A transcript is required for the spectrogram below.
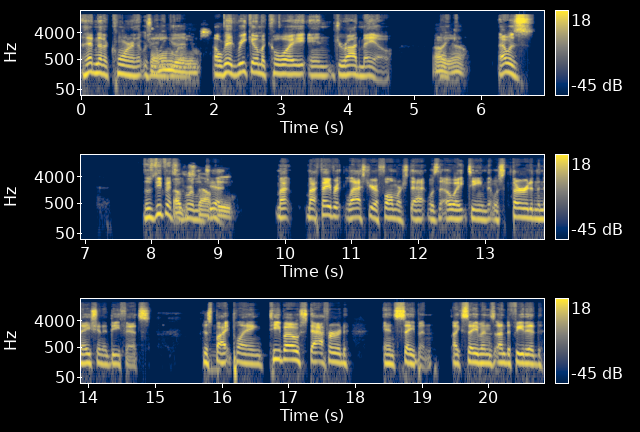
I had another corner that was really good. Williams. Oh, read Rico McCoy and Jerod Mayo. Oh Like, yeah, That was those defenses that was were legit. D. My my favorite last year of Fulmer stat was the 08 team that was third in the nation in defense, despite Mm-hmm. playing Tebow, Stafford, and Saban. Like Saban's undefeated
